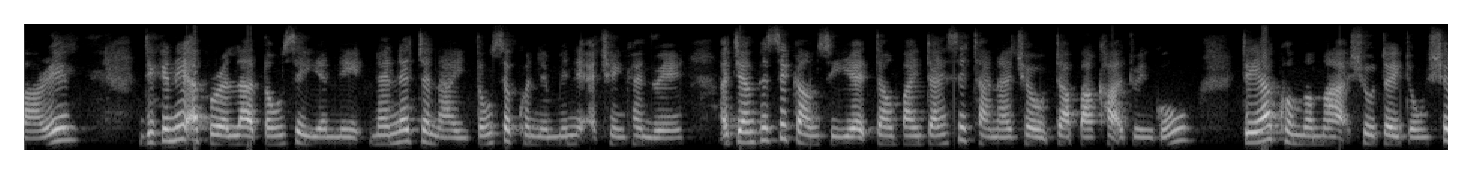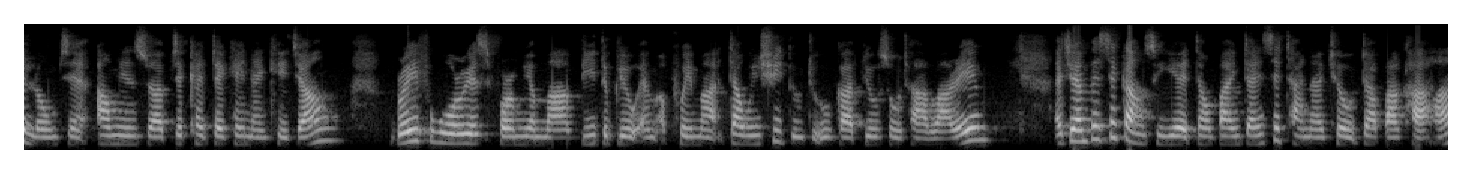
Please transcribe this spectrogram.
ပါတယ်။ဒီကနေ့အပရလ30ရက်နေ့နနက်တနာရီ38မိနစ်အချိန်ခန့်တွင်အကြံဖစစ်ကောင်စီရဲ့တောင်ပိုင်းတိုင်းစစ်ဌာနချုပ်တာပါခအတွင်ကိုတရားခွန်မမရှို့တိတ်တုံးရှစ်လုံးဖြင့်အောင်မြင်စွာပြစ်ခတ်တက်ခိတ်နိုင်ခဲ့ကြောင်း Brave Warriors for Myanmar BWM အဖွဲ့မှတာဝန်ရှိသူတို့ကပြောဆိုထားပါတယ်။ အကြံဖက်စစ်ကောင်စီရဲ့တောင်ပိုင်းတိုင်းစစ်ဌာနချုပ်တပါခါဟာ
